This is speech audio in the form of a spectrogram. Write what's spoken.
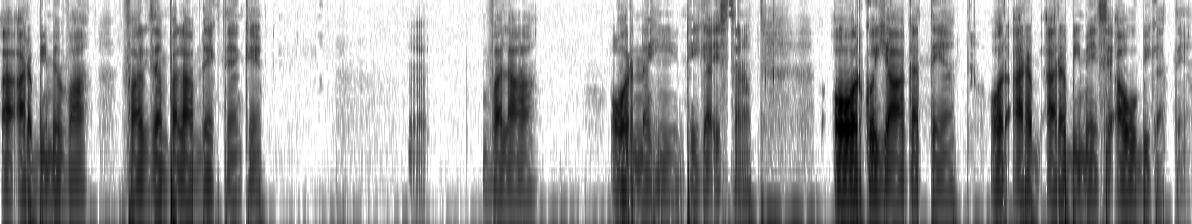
عربی میں واہ فار ایگزامپل آپ دیکھتے ہیں کہ ولا اور نہیں، ٹھیک ہے، اس طرح۔ اور کو یا کہتے ہیں۔ اور عرب، عربی میں اسے او بھی کہتے ہیں۔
